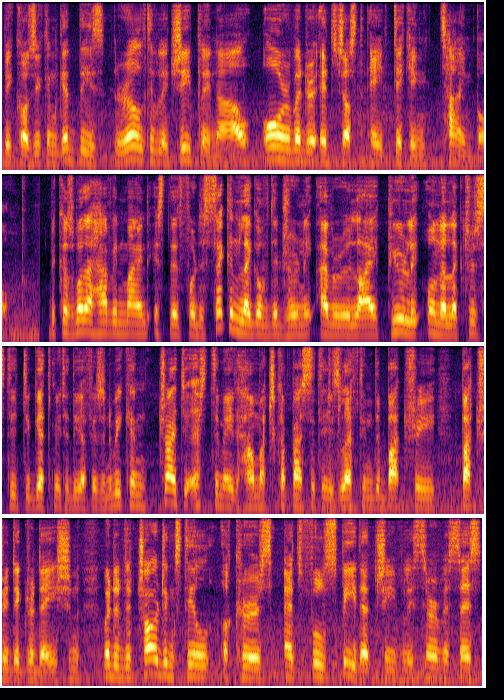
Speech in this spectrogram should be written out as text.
because you can get these relatively cheaply now, or whether it's just a ticking time bomb. Because what I have in mind is that for the second leg of the journey, I will rely purely on electricity to get me to the office, and we can try to estimate how much capacity is left in the battery, battery degradation, whether the charging still occurs at full speed at Chieveley services.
